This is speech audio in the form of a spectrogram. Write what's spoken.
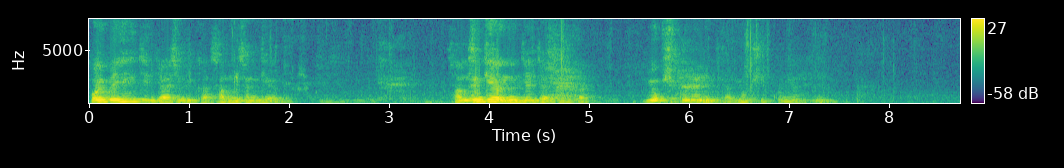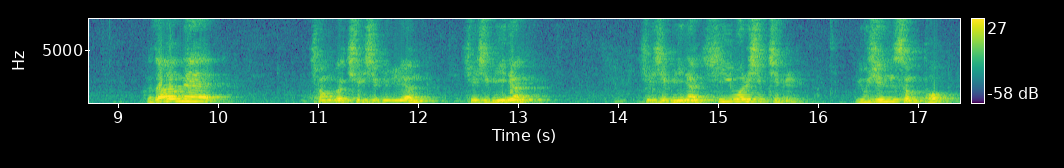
거기 몇 년인지 아십니까? 삼성 개헌. 삼성 개헌 언제인지 아십니까? 69년입니다. 69년. 그 다음에 1971년, 72년, 72년 10월 17일 유신 선포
